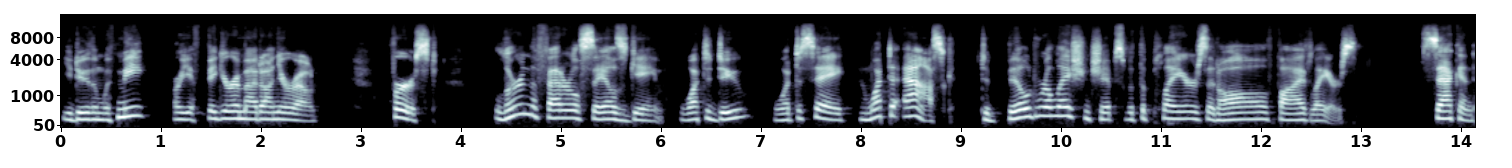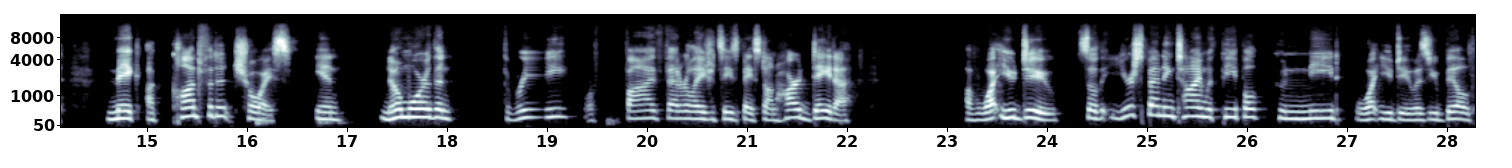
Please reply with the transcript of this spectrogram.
you do them with me or you figure them out on your own. First, learn the federal sales game what to do, what to say, and what to ask to build relationships with the players at all five layers. Second, make a confident choice in no more than three or five federal agencies based on hard data of what you do so that you're spending time with people who need what you do as you build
